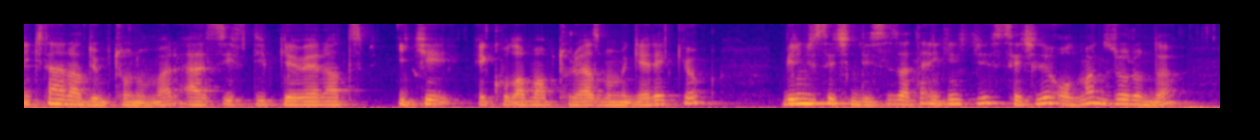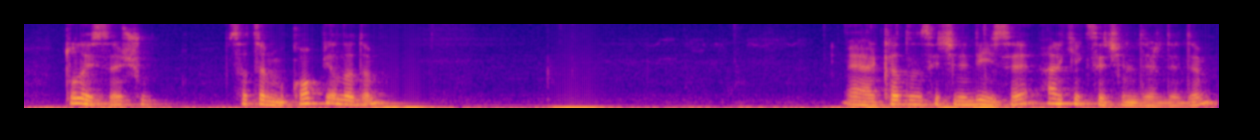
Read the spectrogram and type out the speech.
iki tane radyo butonum var. Else if deyip geverat 2 equal above true yazmama gerek yok. Birinci seçildiyse zaten ikinci seçili olmak zorunda. Dolayısıyla şu satırımı kopyaladım. Eğer kadın seçili değilse erkek seçilidir dedim.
